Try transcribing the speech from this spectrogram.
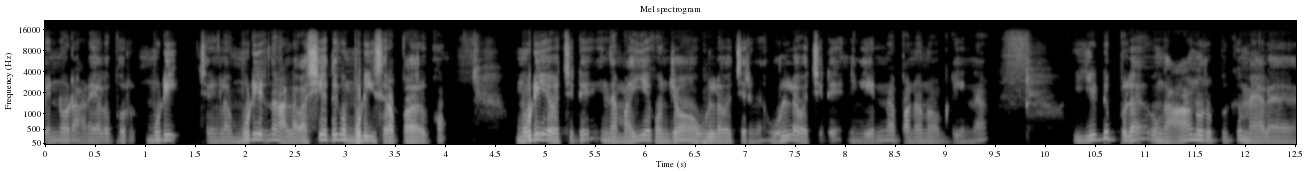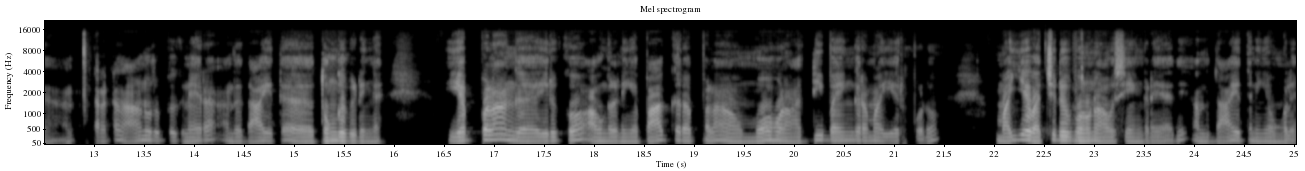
பெண்ணோட அடையாள பொருள் முடி சரிங்களா? முடி இருந்தால் நல்ல வசியத்துக்கு முடி சிறப்பாக இருக்கும். முடியை வச்சுட்டு இந்த மைய கொஞ்சம் உள்ளே வச்சுருங்க. உள்ளே வச்சுட்டு நீங்கள் என்ன பண்ணணும் அப்படின்னா இடுப்புல உங்க ஆணுறுப்புக்கு மேலே மேல கரெக்ட்டா அந்த ஆணுறுப்புக்கு நேரா அந்த தாயத்த தொங்க விடுங்க. எப்பலாம் அங்க இருக்கோ, அவங்கள நீங்க பார்க்குறப்பலாம் மோகனம் அதிபயங்கரமா ஏற்படும். மைய வச்சுட்டு போகணும்னு அவசியம் கிடையாது. அந்த தாயத்த நீங்க உங்கள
